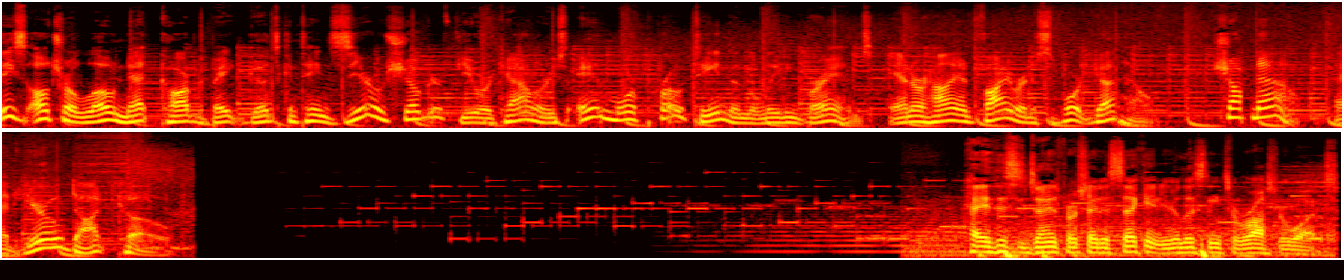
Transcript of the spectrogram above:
These ultra low net carb baked goods contain zero sugar, fewer calories, and more protein than the leading brands, and are high in fiber to support gut health. Shop now at hero.co. Hey, this is James Prochet II. You're listening to Roster Watch.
